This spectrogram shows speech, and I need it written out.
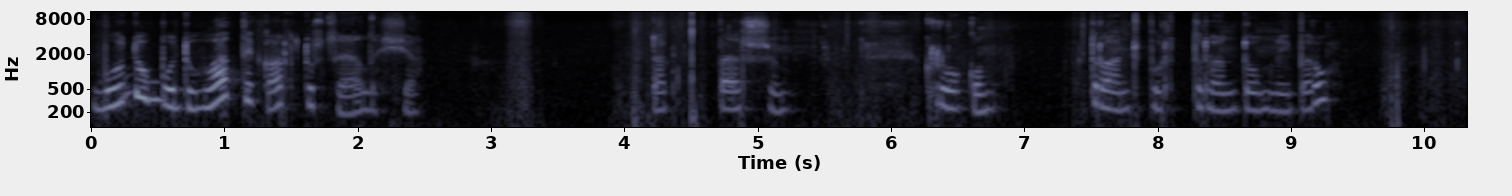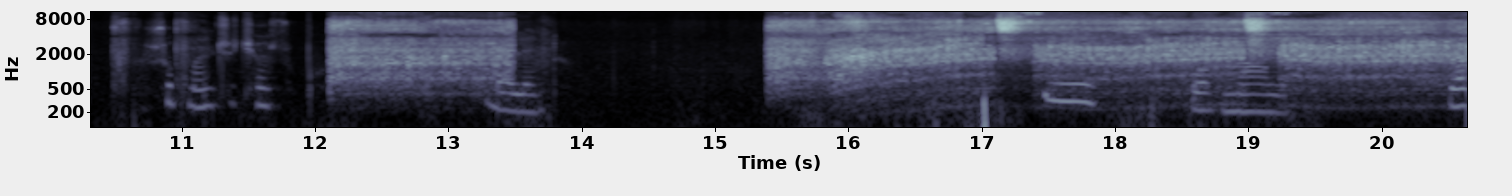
Буду будувати карту селища. Так, першим кроком транспорт рандомний беру, щоб менше часу було. Блін. І погнали. Я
